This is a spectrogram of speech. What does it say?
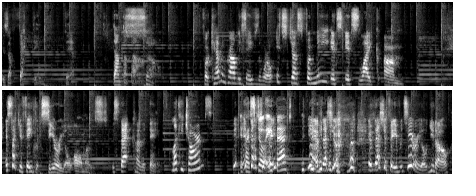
is affecting them. Dun, dun, dun. So, for Kevin probably saves the world. It's just for me, it's it's like um, it's like your favorite cereal almost. It's that kind of thing. Lucky Charms? If, If, I still ate fav- that? yeah, if that's your if that's your favorite cereal, you know,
